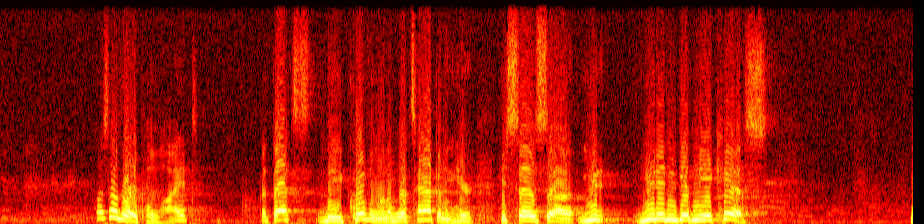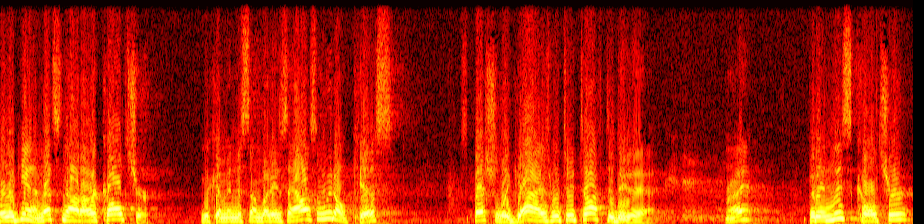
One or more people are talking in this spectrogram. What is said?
Well, that's not very polite, but that's the equivalent of what's happening here. He says, uh, you, you didn't give me a kiss. Well, again, that's not our culture. We come into somebody's house and we don't kiss. Especially guys, we're too tough to do that. Right? But in this culture,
